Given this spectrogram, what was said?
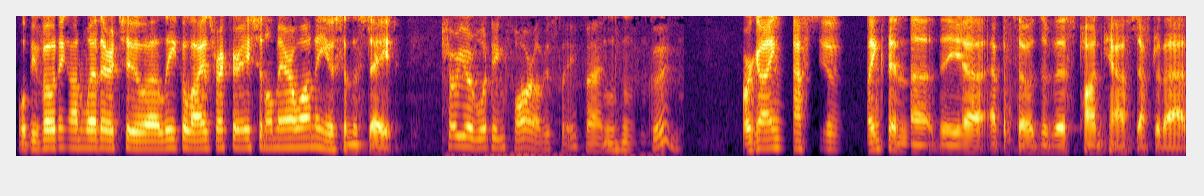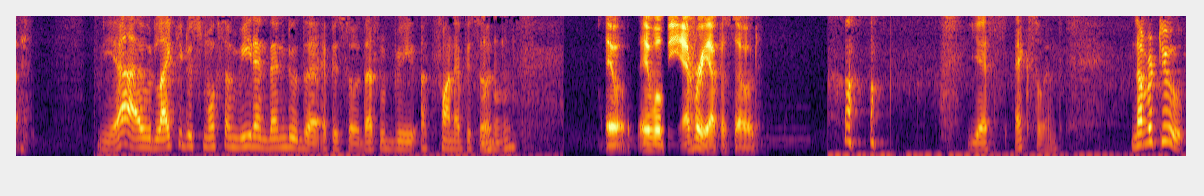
We'll be voting on whether to uh, legalize recreational marijuana use in the state. Sure, you're voting for, obviously, but Mhm. good. We're going to have to lengthen the, the uh, episodes of this podcast after that. Yeah, I would like you to smoke some weed and then do the episode. That would be a fun episode. Mhm. It, it will be every episode. Yes, excellent. Number two.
